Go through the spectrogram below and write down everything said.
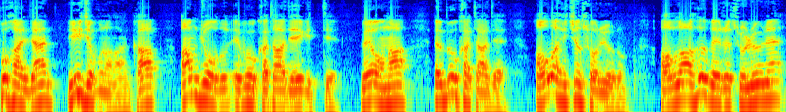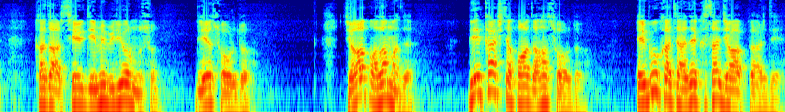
Bu halden iyice bunalan Kab amcaoğlu Ebu Katade'ye gitti ve ona Ebu Katade Allah için soruyorum. Allah'ı ve Resulüne kadar sevdiğimi biliyor musun? diye sordu. Cevap alamadı. Birkaç defa daha sordu. Ebu Katade kısa cevap verdi.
